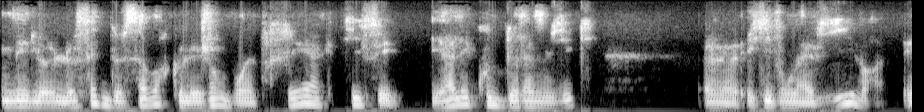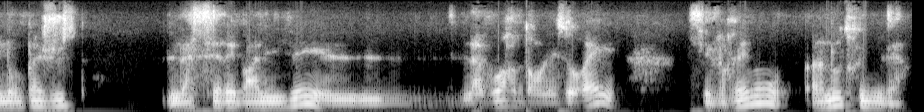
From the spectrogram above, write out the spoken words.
le, fait de savoir que les gens vont être réactifs et, à l'écoute de la musique euh, et qu'ils vont la vivre et non pas juste la cérébraliser, la voir dans les oreilles, c'est vraiment un autre univers.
